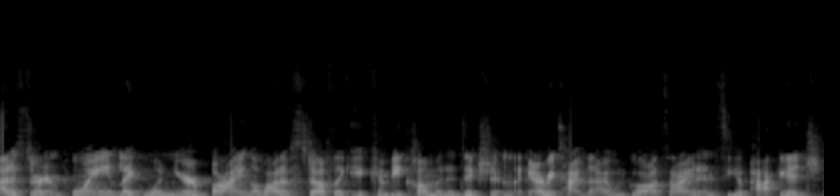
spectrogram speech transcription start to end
at a certain point, like when you're buying a lot of stuff, like it can become an addiction. Like every time that I would go outside and see a package,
